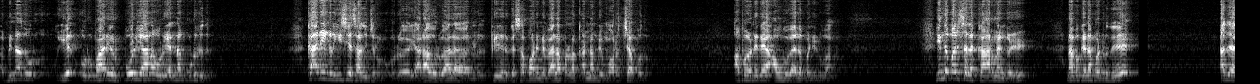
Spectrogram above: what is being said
அப்படின்னு அது ஒரு ஒரு மாதிரி ஒரு போலியான ஒரு எண்ணம் கொடுக்குது. காரியங்களை ஈஸியாக சாதிச்சிடும் ஒரு யாராவது ஒரு வேலை கீழே இருக்க சபார்டின வேலை பண்ணலாம் கண்ணை அப்படி முறைச்சா போதும். அப்போ உடனே அவங்க வேலை பண்ணிடுவாங்க. இந்த மாதிரி சில காரணங்கள் நமக்கு என்ன பண்ணுறது அதை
